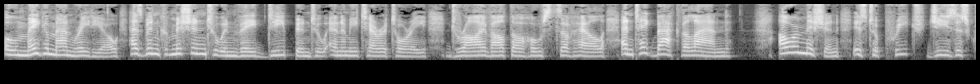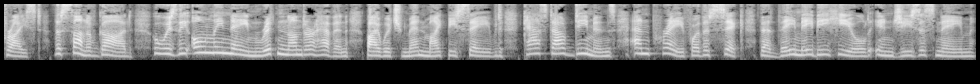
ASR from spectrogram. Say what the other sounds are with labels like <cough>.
Omega Man Radio has been commissioned to invade deep into enemy territory, drive out the hosts of hell, and take back the land. Our mission is to preach Jesus Christ, the Son of God, who is the only name written under heaven by which men might be saved, cast out demons, and pray for the sick that they may be healed in Jesus' name.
